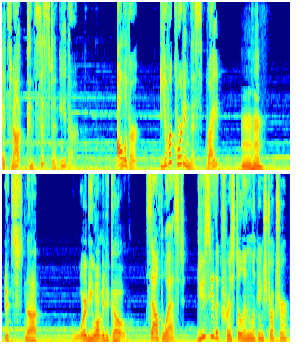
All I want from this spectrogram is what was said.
It's not consistent either. Oliver, you're recording this, right? Mm hmm. It's not. Where do you want me to go? Southwest. Do you see the crystalline looking structure?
